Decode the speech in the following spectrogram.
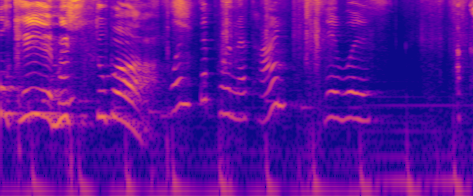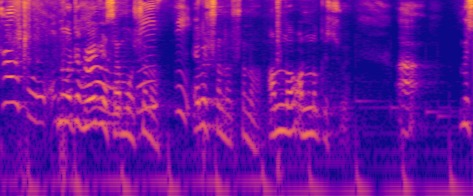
Okay, Miss Tuba. Once upon a time, there was a cowboy. No, it হয়ে গেছে আমো শোনো এবার শোনো শোনো অন্য অন্য কিছু miss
